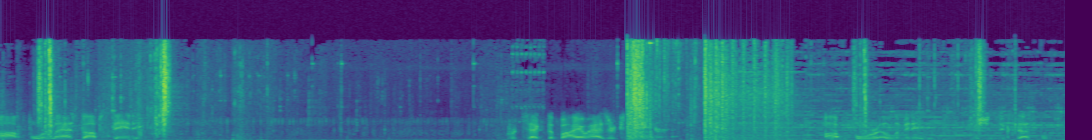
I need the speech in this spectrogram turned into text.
Op 4, last stop standing. Protect the biohazard container. Op 4 eliminated. Mission successful.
